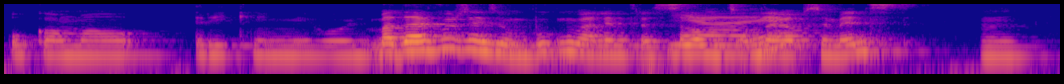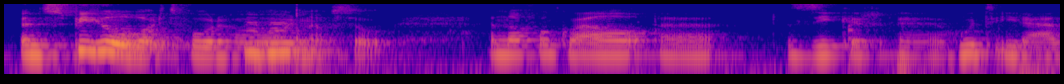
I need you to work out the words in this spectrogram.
ook allemaal rekening mee houden. Maar daarvoor zijn zo'n boeken wel interessant, Ja, omdat je op zijn minst een spiegel wordt voorgehouden Mhm. of zo. En dat vond ik wel eh, zeker eh, goed hieraan.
